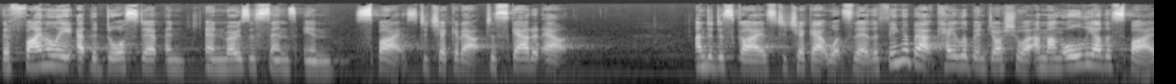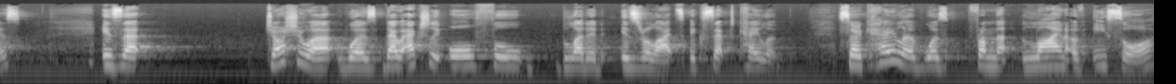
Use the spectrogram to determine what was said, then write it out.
They're finally at the doorstep, and, and Moses sends in spies to check it out, to scout it out under disguise to check out what's there. The thing about Caleb and Joshua, among all the other spies, is that Joshua was, they were actually all full blooded Israelites except Caleb. So Caleb was from the line of Esau,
